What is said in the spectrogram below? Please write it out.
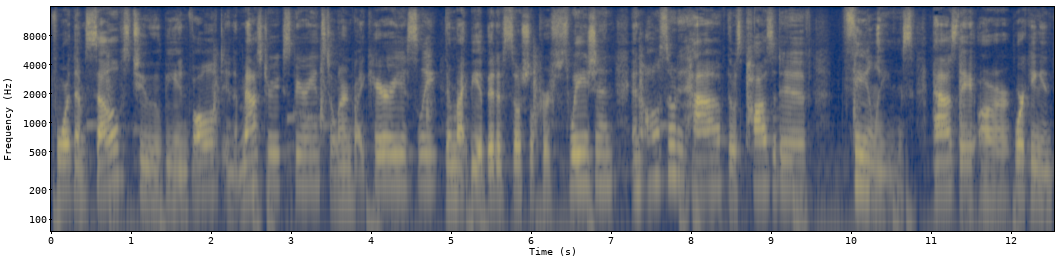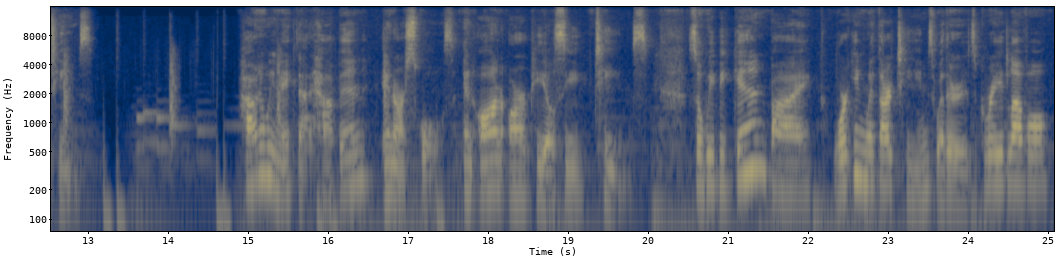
for themselves to be involved in a mastery experience, to learn vicariously. There might be a bit of social persuasion, and also to have those positive feelings as they are working in teams. How do we make that happen in our schools and on our PLC teams? So we begin by working with our teams, whether it's grade level,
